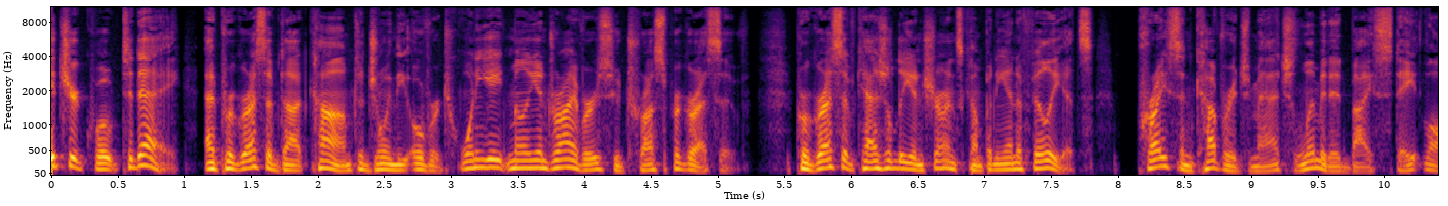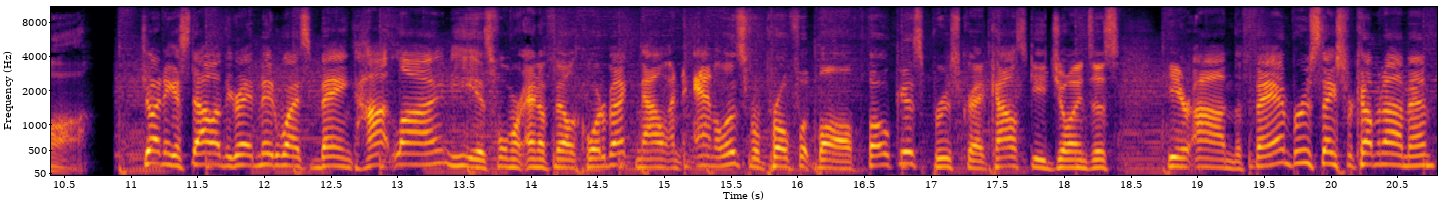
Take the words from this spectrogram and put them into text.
Get your quote today at progressive.com to join the over 28 million drivers who trust Progressive. Progressive Casualty Insurance Company and Affiliates. Price and coverage match limited by state law. Joining us now on the Great Midwest Bank Hotline, he is former NFL quarterback, now an analyst for Pro Football Focus. Bruce Gradkowski joins us here on The Fan. Bruce, thanks for coming on, man.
